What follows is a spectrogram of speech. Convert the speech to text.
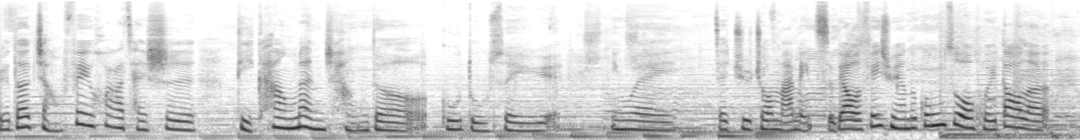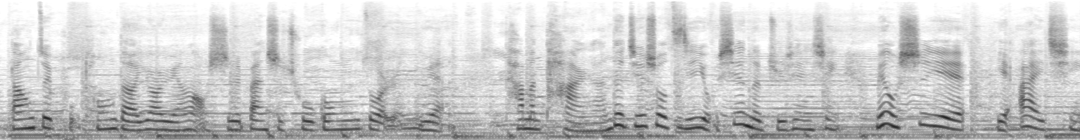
觉得讲废话才是抵抗漫长的孤独岁月，因为在剧中马美辞掉了飞行员的工作，回到了当最普通的幼儿园老师办事处工作人员。他们坦然地接受自己有限的局限性，没有事业也爱情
